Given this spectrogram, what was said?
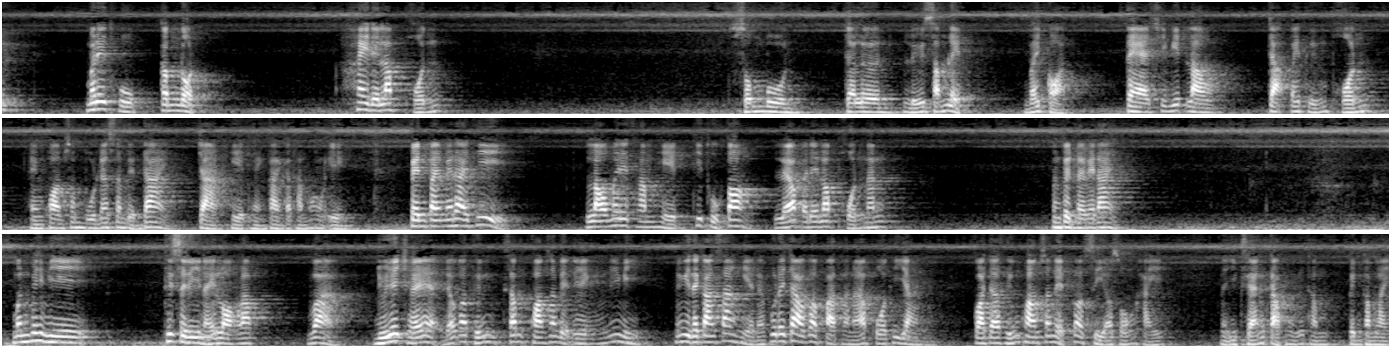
ไม่ได้ถูกกำหนด ให้ได้รับผล สมบูรณ์เจริญหรือสำเร็จไว้ก่อน แต่ชีวิตเราจะไปถึงผลแห่งความสมบูรณ์และสำเร็จได้จากเหตุแห่งการกระทำของเราเอง เป็นไปไม่ได้ที่ เราไม่ได้ทำเหตุที่ถูกต้องแล้วไปได้รับผลนั้น มันเป็นไปไม่ได้ มันไม่มีทฤษฎีไหนรองรับ ว่าอยู่เฉยๆเดี๋ยวก็ถึงความสำเร็จเองไม่มีไม่มีแต่การสร้างเหตุนะพระเจ้าก็ปรารถนาโพธิญาณกว่าจะถึงความสำเร็จก็เสียสงไขนอีกแสนกลับคือทำเป็นกำไร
